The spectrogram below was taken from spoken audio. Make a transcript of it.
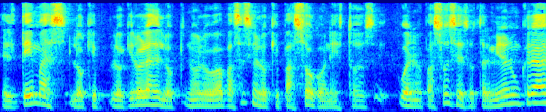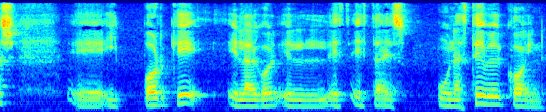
El tema es lo que lo quiero hablar de lo que no lo va a pasar, sino lo que pasó con esto. Bueno, pasó es eso, terminó en un crash eh, y porque el, el, esta es una stablecoin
